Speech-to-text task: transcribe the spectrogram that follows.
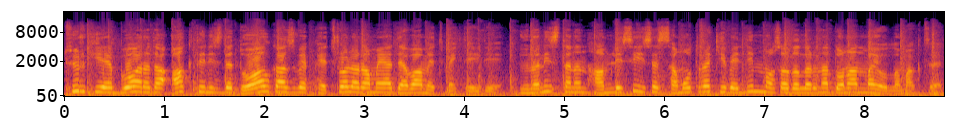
Türkiye bu arada Akdeniz'de doğal gaz ve petrol aramaya devam etmekteydi. Yunanistan'ın hamlesi ise Samothraki ve Limnos adalarına donanma yollamaktı.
